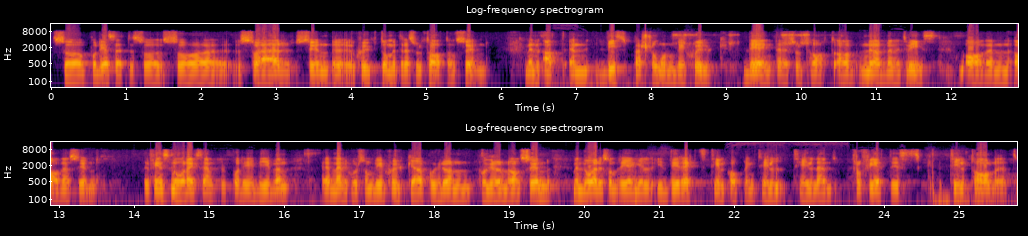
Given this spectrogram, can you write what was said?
Så på det sättet så, så, så är synd, eh, sjukdom ett resultat av synd. Men att en viss person blir sjuk, det är inte resultat av nödvändigtvis av en, av en synd. Det finns några exempel på det i Bibeln. Eh, människor som blir sjuka på grund, på grund av synd. Men då är det som regel i direkt tillkoppling till, till en profetisk tilltal, ett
